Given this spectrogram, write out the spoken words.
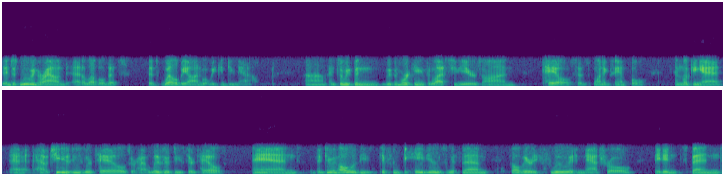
and just moving around at a level that's that's well beyond what we can do now. Um, and so we've been we've been working for the last few years on tails as one example, and looking at at how cheetahs use their tails or how lizards use their tails, and they're doing all of these different behaviors with them. It's all very fluid and natural. They didn't spend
